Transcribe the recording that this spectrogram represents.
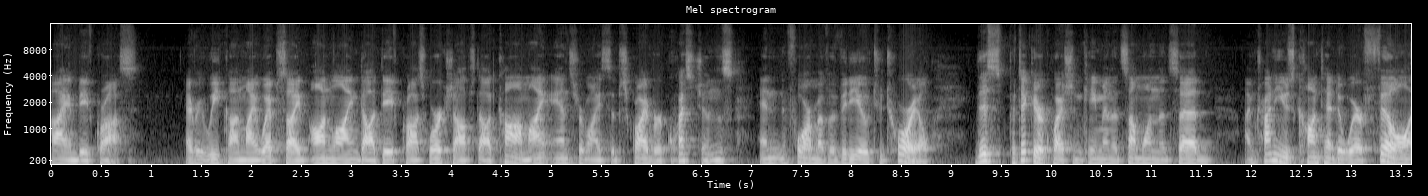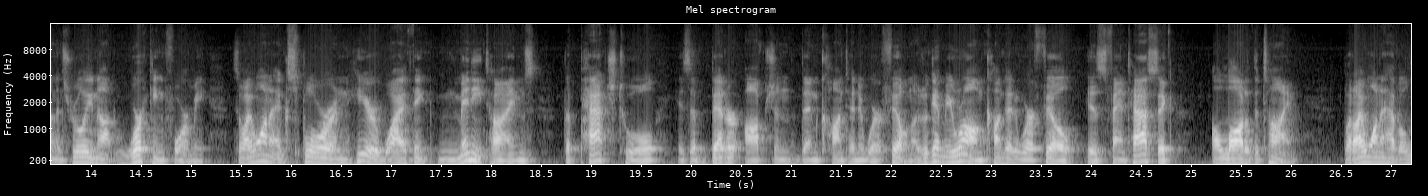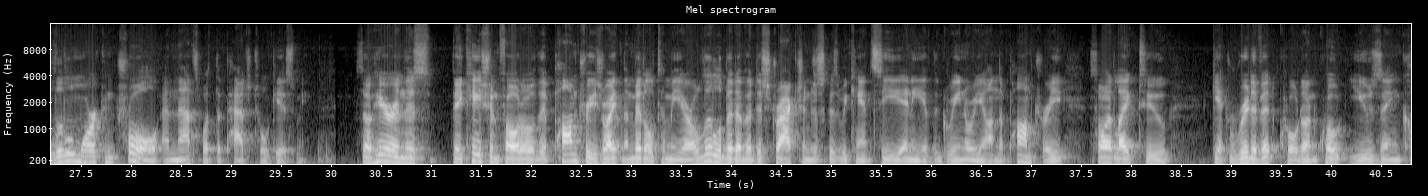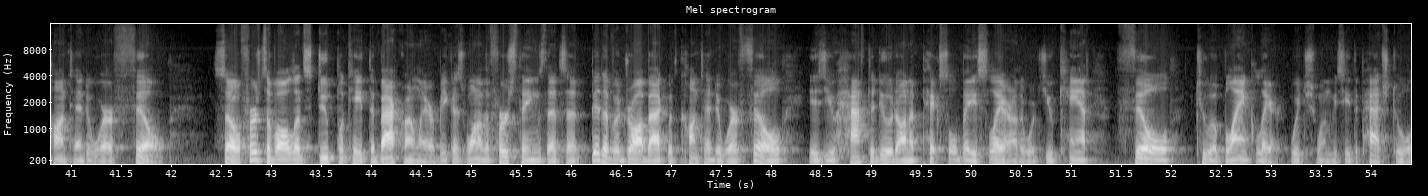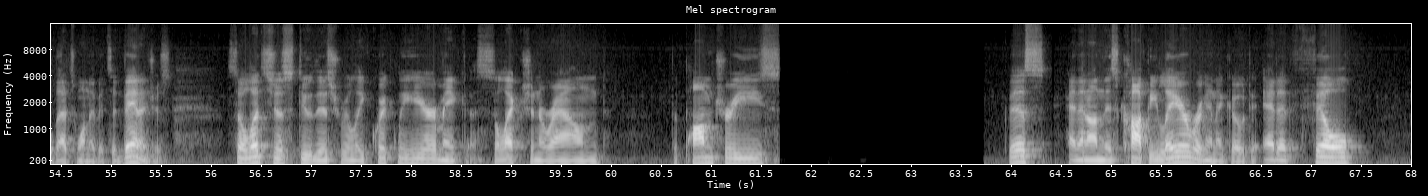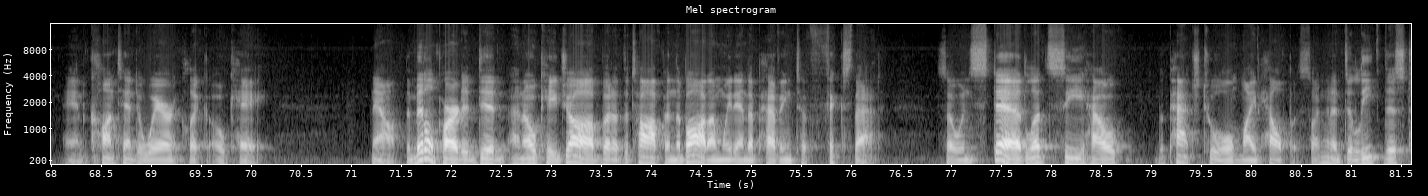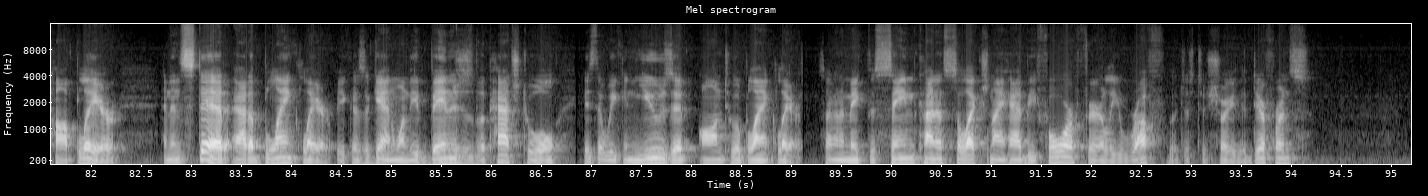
Hi, I'm Dave Cross. Every week on my website, online.davecrossworkshops.com, I answer my subscriber questions in the form of a video tutorial. This particular question came in that someone that said, I'm trying to use content-aware fill and it's really not working for me. So I want to explore and hear why I think many times the patch tool is a better option than content-aware fill. Now don't get me wrong, content-aware fill is fantastic a lot of the time, but I want to have a little more control and that's what the patch tool gives me. So here in this vacation photo, the palm trees right in the middle to me are a little bit of a distraction just because we can't see any of the greenery on the palm tree. So I'd like to get rid of it, quote unquote, using content-aware fill. So first of all, let's duplicate the background layer because one of the first things that's a bit of a drawback with content-aware fill is you have to do it on a pixel-based layer. In other words, you can't fill to a blank layer, which when we see the patch tool, that's one of its advantages. So let's just do this really quickly here, make a selection around the palm trees, this, and then on this copy layer, we're going to go to Edit, Fill, and Content Aware, and click OK. Now, the middle part, it did an okay job, but at the top and the bottom, we'd end up having to fix that. So instead, let's see how the patch tool might help us. So I'm going to delete this top layer and instead add a blank layer because again, one of the advantages of the patch tool is that we can use it onto a blank layer. So I'm going to make the same kind of selection I had before, fairly rough, but just to show you the difference.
